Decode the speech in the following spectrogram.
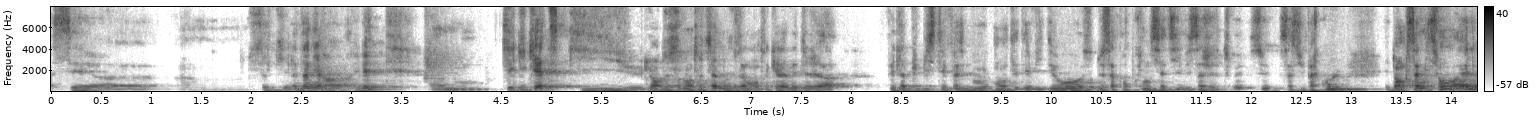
c'est euh, celle qui est la dernière arrivée, qui est Geekette, qui, lors de son entretien, nous a montré qu'elle avait déjà fait de la publicité Facebook, monté des vidéos de sa propre initiative, et ça, j'ai trouvé ça super cool. Et donc, sa mission, elle,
